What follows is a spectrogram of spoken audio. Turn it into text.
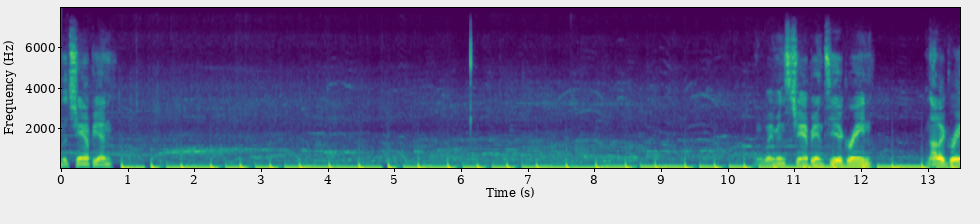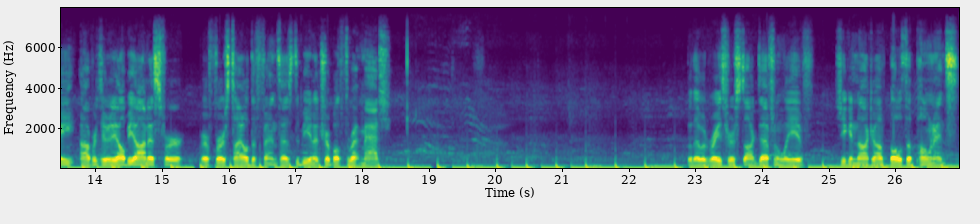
On the champion. The women's champion, Tia Greene. Not a great opportunity, I'll be honest, for her first title defense has to be in a triple threat match. But that would raise her stock definitely if she can knock off both opponents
